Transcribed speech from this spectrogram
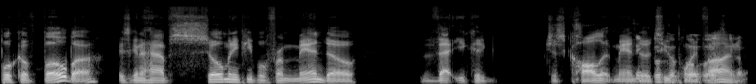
Book of Boba is going to have so many people from Mando that you could just call it Mando think Book two of point Boba is five. gonna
